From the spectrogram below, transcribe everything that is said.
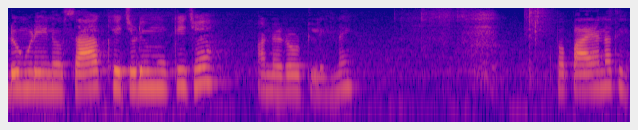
ડુંગળીનું શાક, ખીચડી મૂકી છે અને રોટલી, નહીં? પપ્પા પપ્પાયા નથી.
